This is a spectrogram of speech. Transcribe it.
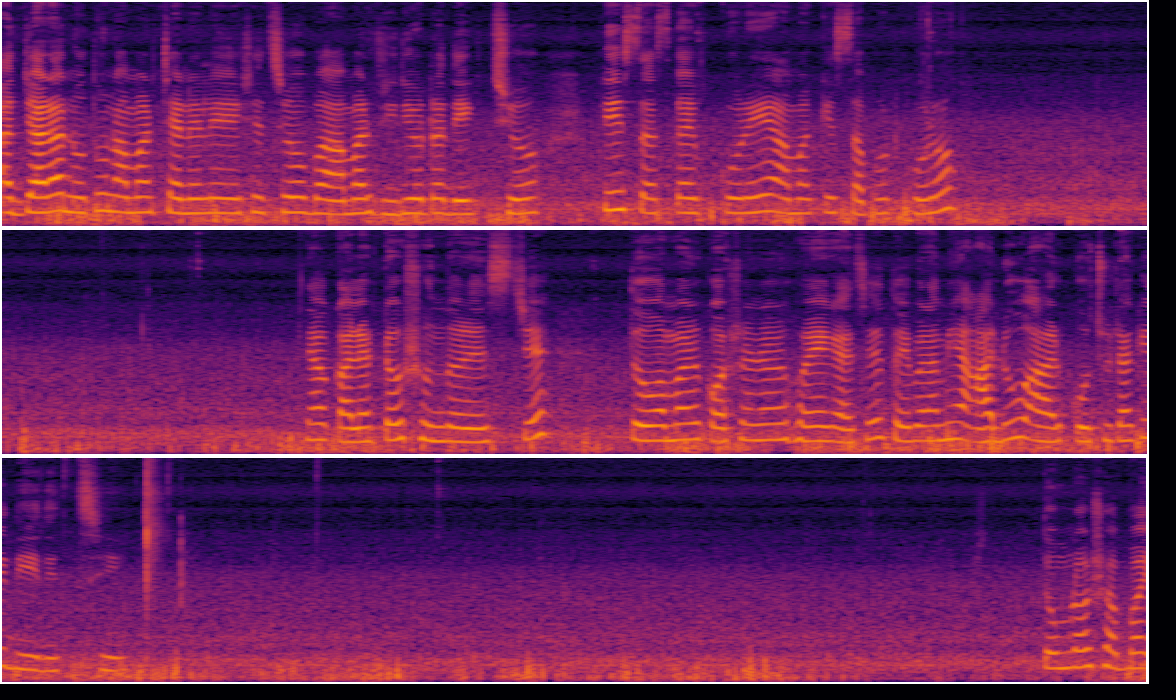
আর যারা নতুন আমার চ্যানেলে এসেছ বা আমার ভিডিওটা দেখছ প্লিজ সাবস্ক্রাইব করে আমাকে সাপোর্ট করো। দেখো কালারটাও সুন্দর এসছে। তো আমার কষানো হয়ে গেছে। তো এবার আমি আলু আর কচুটাকে দিয়ে দিচ্ছি। তোমরাও সবাই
